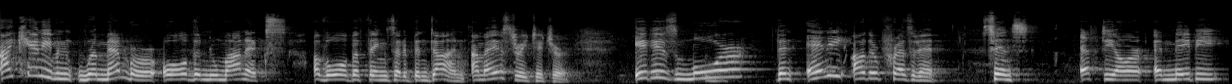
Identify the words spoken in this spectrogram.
I can't even remember all the mnemonics of all the things that have been done. I'm a history teacher. It is more than any other president since FDR and maybe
